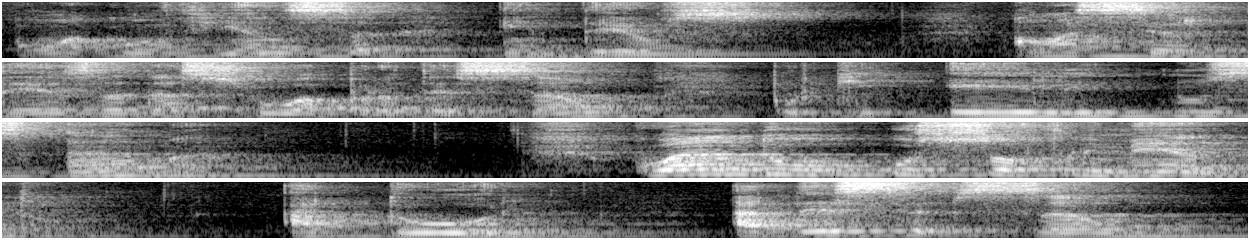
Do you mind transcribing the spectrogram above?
com a confiança em Deus, com a certeza da Sua proteção, porque Ele nos ama. Quando o sofrimento, a dor, a decepção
